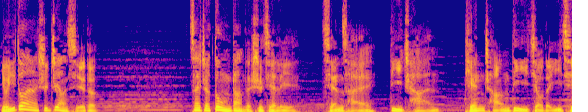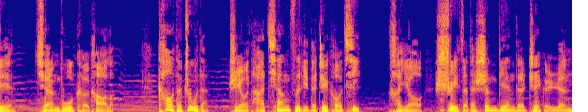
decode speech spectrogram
有一段是这样写的。在这动荡的世界里，钱财、地产、天长地久的一切，全部可靠了。靠得住的，只有他腔子里的这口气，还有睡在他身边的这个人。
